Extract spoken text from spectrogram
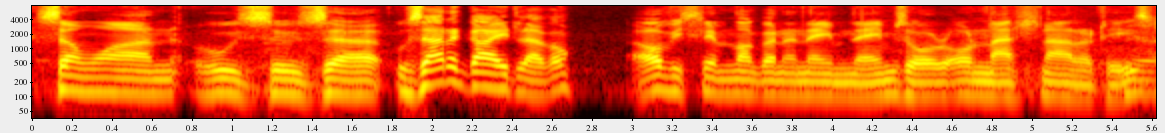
someone who's who's uh, who's at a guide level. Obviously, I'm not going to name names or, or nationalities.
